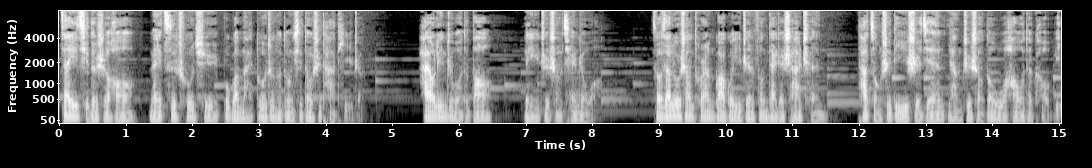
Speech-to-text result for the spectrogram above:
在一起的时候，每次出去，不管买多重的东西，都是他提着，还要拎着我的包，另一只手牵着我。走在路上，突然刮过一阵风，带着沙尘，他总是第一时间两只手都捂好我的口鼻，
